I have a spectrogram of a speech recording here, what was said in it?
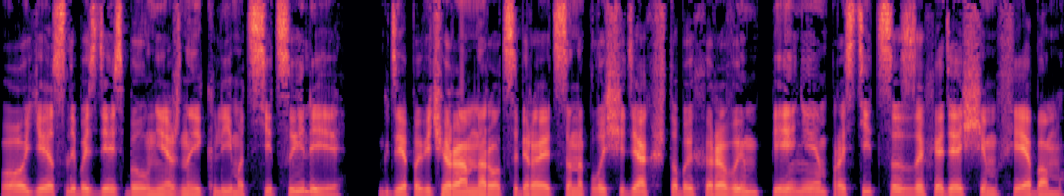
«О, если бы здесь был нежный климат Сицилии, где по вечерам народ собирается на площадях, чтобы хоровым пением проститься с заходящим Фебом.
